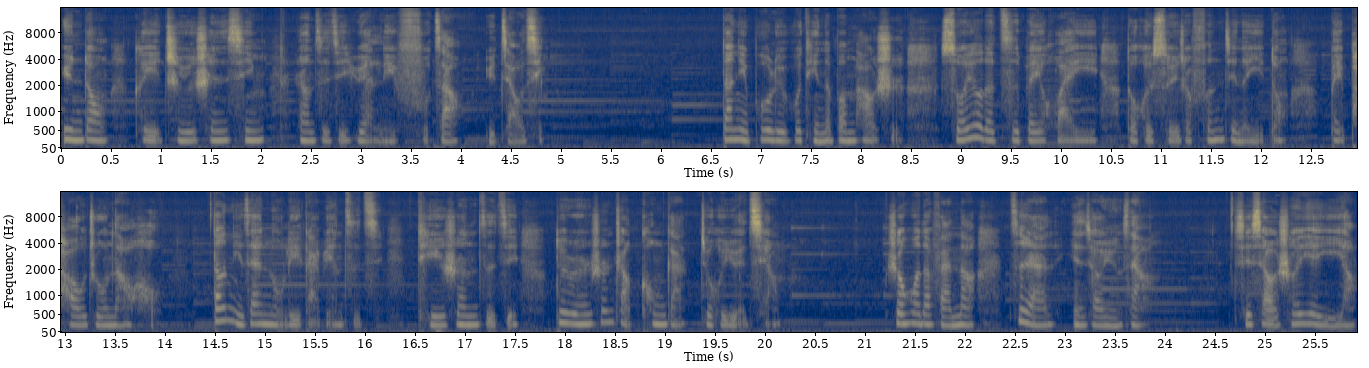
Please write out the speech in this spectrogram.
运动可以治愈身心，让自己远离浮躁与矫情。当你步履不停的奔跑时，所有的自卑怀疑都会随着风景的移动被抛诸脑后。当你在努力改变自己、提升自己，对人生掌控感就会越强，生活的烦恼自然烟消云散。写小说也一样。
